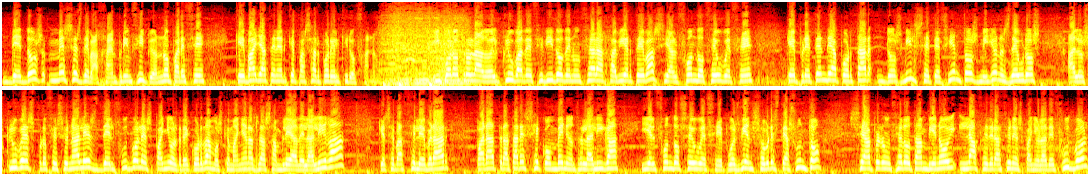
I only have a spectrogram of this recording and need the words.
de dos meses de baja. En principio, no parece que vaya a tener que pasar por el quirófano. Y por otro lado, el club ha decidido denunciar a Javier Tebas y al fondo CVC que pretende aportar 2.700 millones de euros a los clubes profesionales del fútbol español. Recordamos que mañana es la asamblea de la Liga, que se va a celebrar para tratar ese convenio entre la Liga y el fondo CVC. Pues bien, sobre este asunto se ha pronunciado también hoy la Federación Española de Fútbol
